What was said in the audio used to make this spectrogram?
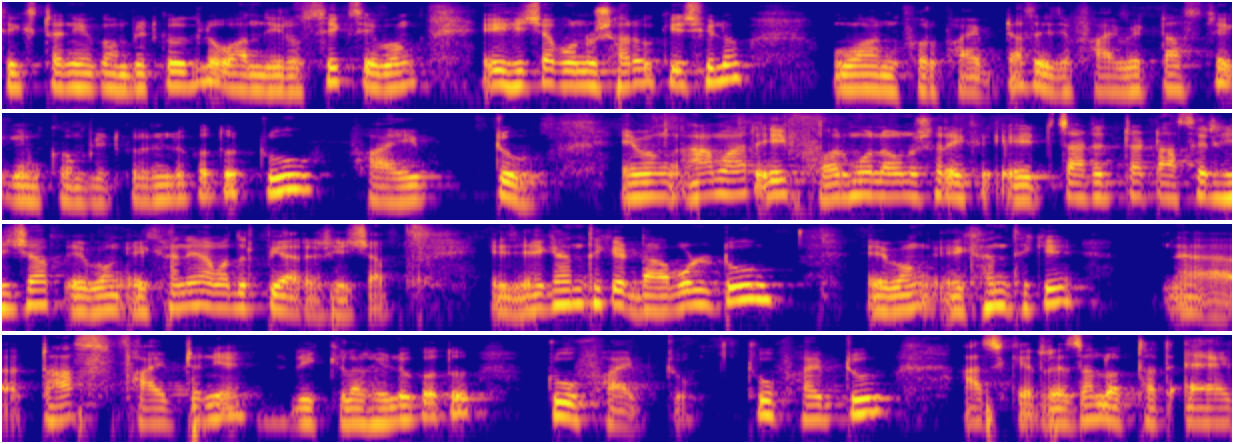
সিক্সটা নিয়ে কমপ্লিট করে দিল ওয়ান জিরো সিক্স এবং এই হিসাব অনুসারেও কী ছিল ওয়ান ফোর ফাইভ টাচ এই যে ফাইভের টাচটে গেম কমপ্লিট করে নিল কত? টু ফাইভ টু এবং আমার এই ফর্মুলা অনুসারে চারেরটা টাচের হিসাব এবং এখানে আমাদের পেয়ারের হিসাব। এই যে এখান থেকে ডাবল টু এবং এখান থেকে টাচ ফাইভটা নিয়ে রিক্লার হইল কত? Two five two two five two আজকের রেজাল্ট অর্থাৎ এক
